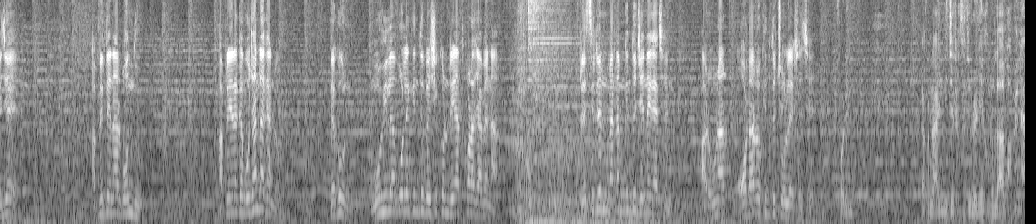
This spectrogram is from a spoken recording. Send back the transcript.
এই যে আপনি তো এনার বন্ধু। আপনি এনাকে বোঝান না কেন? দেখুন মহিলা বলে কিন্তু বেশিক্ষণ রেয়াত করা যাবে না। প্রেসিডেন্ট ম্যাডাম কিন্তু জেনে গেছেন আর ওনার অর্ডারও কিন্তু চলে এসেছে। ফরিন এখন আইন নিজের হাতে তুলে নিয়ে কোনো লাভ হবে না।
